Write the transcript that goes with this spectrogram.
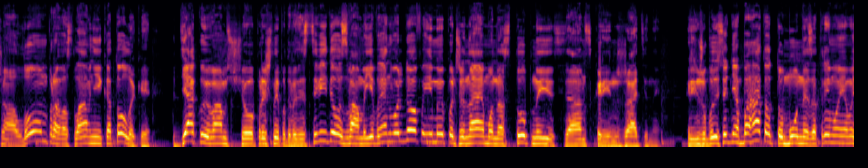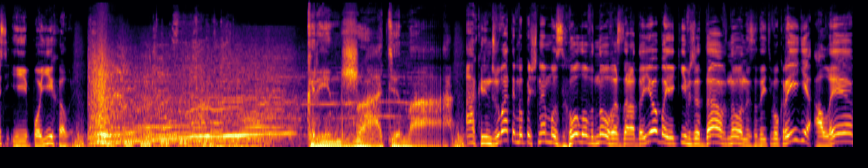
Шалом, православні католики! Дякую вам, що прийшли подивитися це відео. З вами Євген Вольнов, і ми починаємо наступний сеанс крінжатіни. Крінжу буде сьогодні багато, тому не затримуємось і поїхали. Крінжатіна. А крінжувати ми почнемо з головного зарадойоба, який вже давно не сидить в Україні, але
